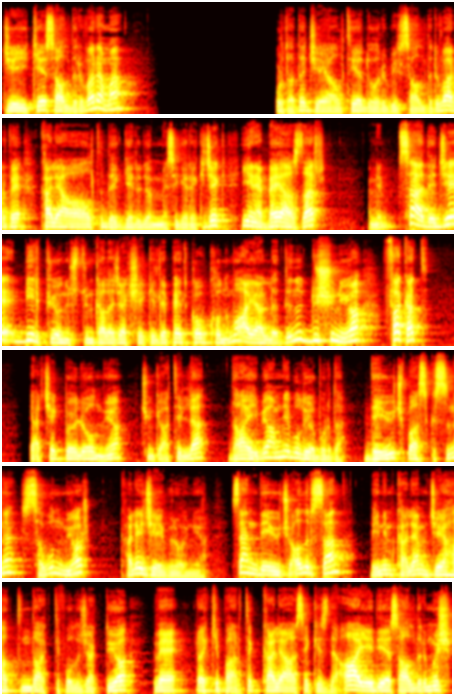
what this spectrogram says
C2'ye saldırı var ama burada da C6'ya doğru bir saldırı var ve kale A6'da geri dönmesi gerekecek. Yine beyazlar hani sadece bir piyon üstün kalacak şekilde Petkov konumu ayarladığını düşünüyor. Fakat gerçek böyle olmuyor. Çünkü Atilla daha iyi bir hamle buluyor burada. D3 baskısını savunmuyor. Kale C1 oynuyor. Sen D3 alırsan benim kalem C hattında aktif olacak diyor ve rakip artık kale A8'de A7'ye saldırmış.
